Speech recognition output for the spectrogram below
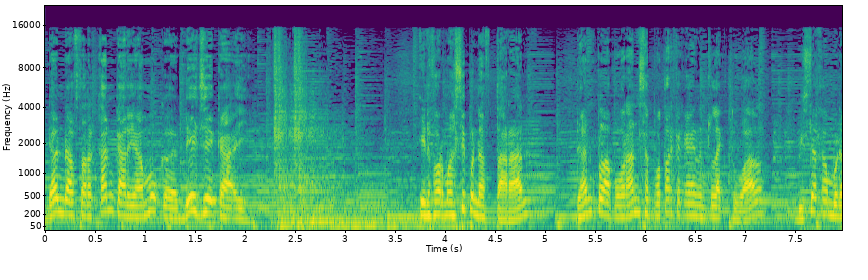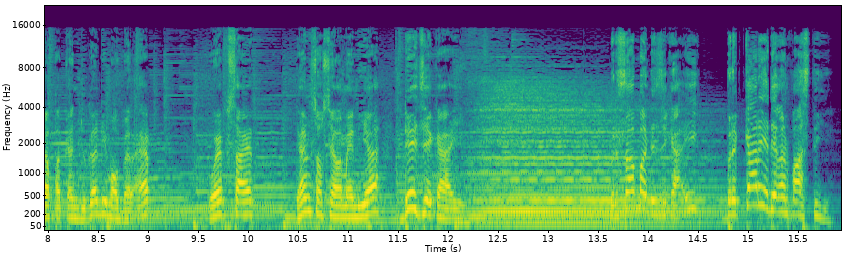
dan daftarkan karyamu ke DJKI. Informasi pendaftaran dan pelaporan seputar kekayaan intelektual bisa kamu dapatkan juga di mobile app, website, dan sosial media DJKI. Bersama DJKI, berkarya dengan pasti.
